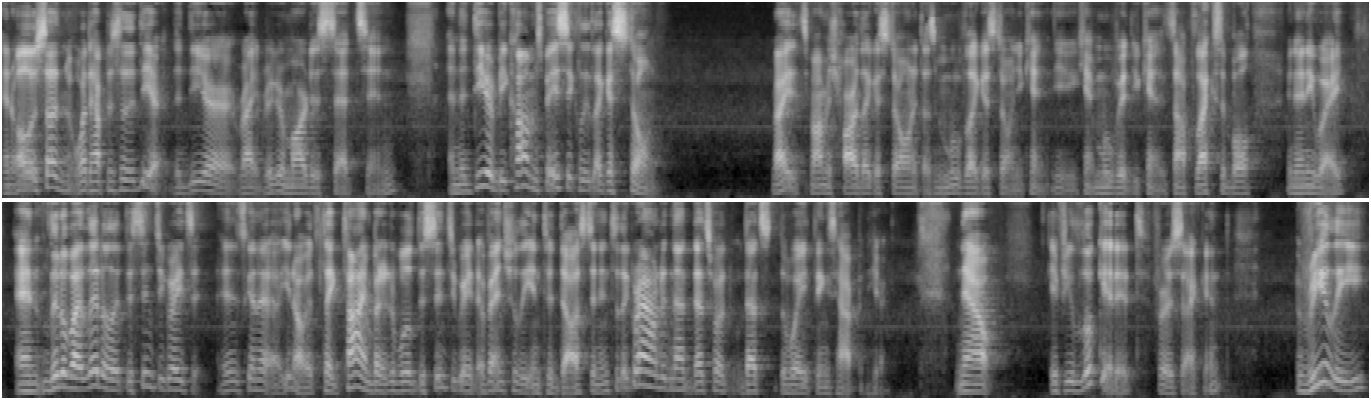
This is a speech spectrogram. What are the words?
and all of a sudden, what happens to the deer? The deer, right, rigor mortis sets in, and the deer becomes basically like a stone. Right? It's mamish hard like a stone. It doesn't move like a stone. You can't you can't move it. You can't. It's not flexible in any way. And little by little, it disintegrates, and it's gonna, you know, it'll take time, but it will disintegrate eventually into dust and into the ground, and that, that's what that's the way things happen here. Now, if you look at it for a second, really,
